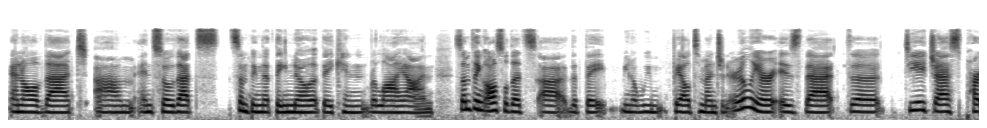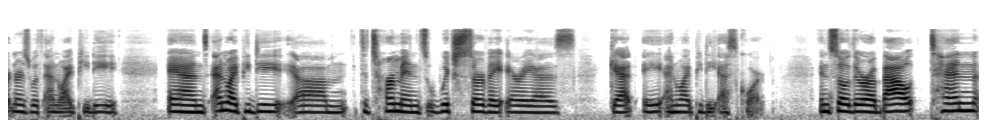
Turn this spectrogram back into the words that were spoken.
and all of that. Um, and so that's something that they know that they can rely on. Something also that's uh, that they, you know, we failed to mention earlier is that the DHS partners with NYPD, and NYPD um, determines which survey areas get a NYPD escort. And so there are about 10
